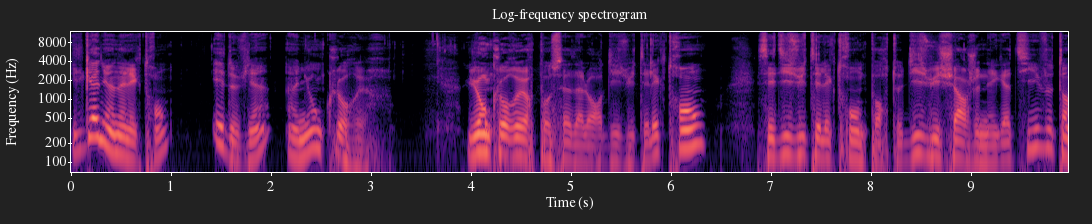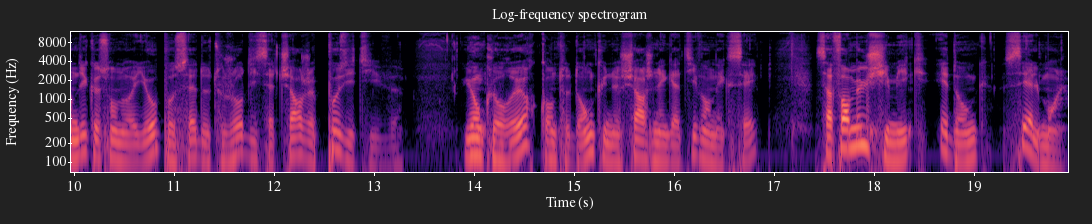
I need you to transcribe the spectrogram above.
Il gagne un électron et devient un ion chlorure. L'ion chlorure possède alors 18 électrons. Ces 18 électrons portent 18 charges négatives, tandis que son noyau possède toujours 17 charges positives. L'ion chlorure compte donc une charge négative en excès. Sa formule chimique est donc Cl-.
